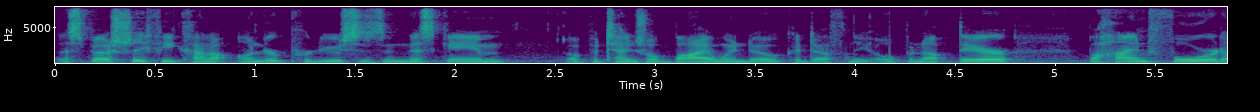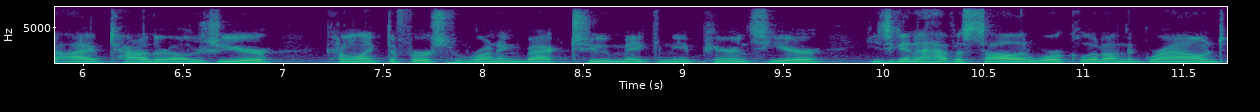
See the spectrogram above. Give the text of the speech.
especially if he kind of underproduces in this game a potential buy window could definitely open up there. Behind Ford, I have Tyler Allgeier, kind of like the first running back to making the appearance here. He's going to have a solid workload on the ground.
